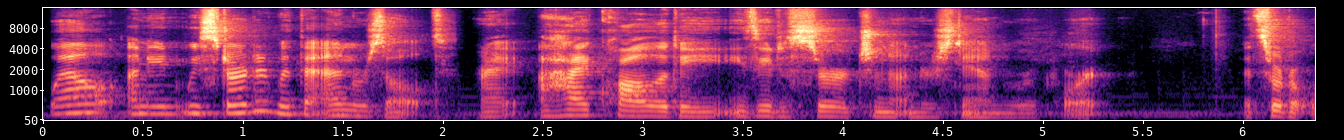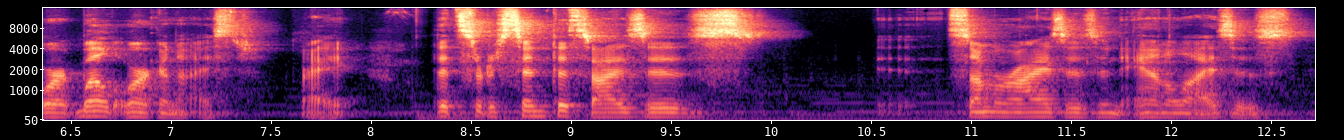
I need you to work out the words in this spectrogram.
Well, I mean, we started with the end result, right? A high quality, easy to search and understand report. It's sort of or, well organized, right? That sort of synthesizes, summarizes, and analyzes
